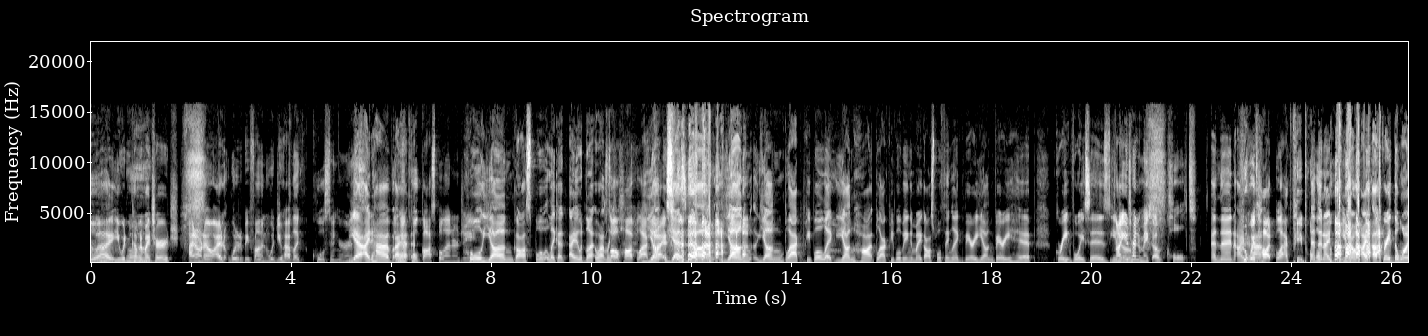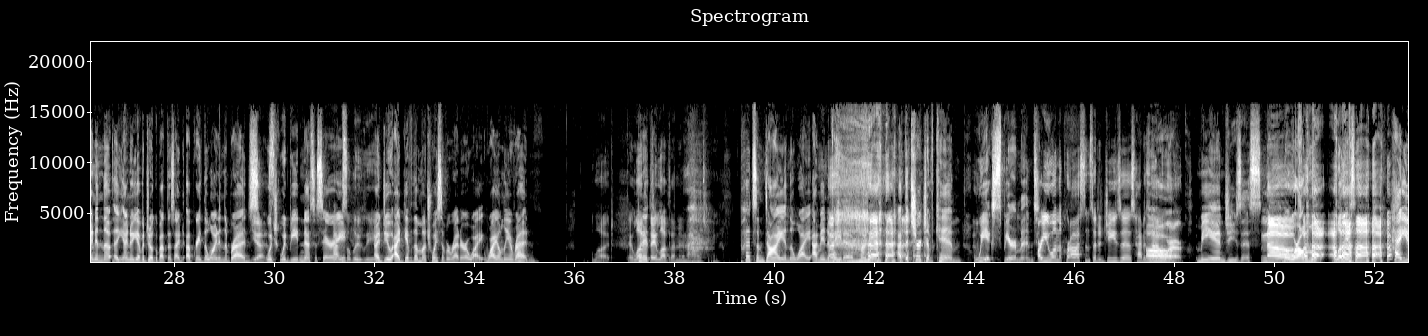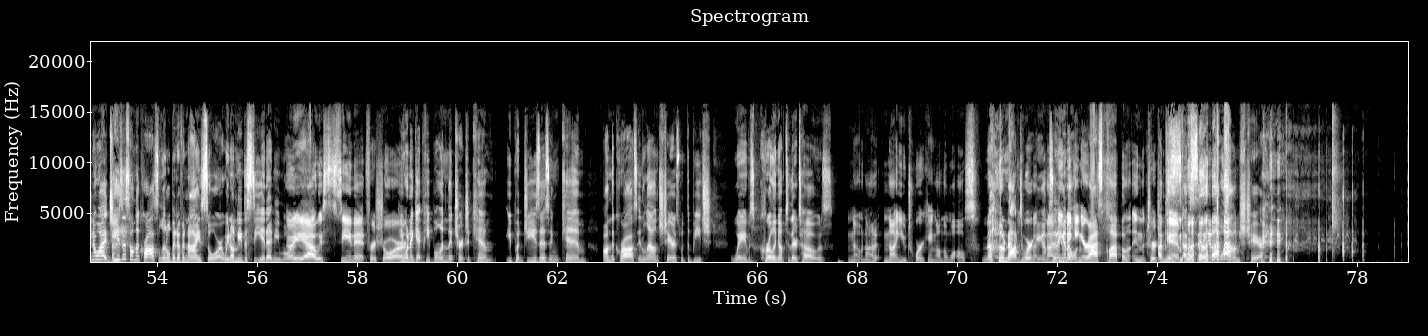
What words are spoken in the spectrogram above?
what? You wouldn't come to my church? I don't know. I would it be fun? Would you have like cool singers? Yeah, I'd have. I Like had a cool gospel energy. cool young gospel. Like a, I would want like all hot black young, guys. Yes, young, young, young black people. Like young, hot black people being in my gospel thing. Like very young, very hip, great voices. You Not know. you trying to make a cult and then I with hot black people. And then I'd, you know, I'd upgrade the wine and the. Uh, I know you have a joke about this. I'd upgrade the wine and the breads, Yes. which would be necessary. Absolutely. I do. I'd give them a choice of a red or a white. Why only a red? blood. They love. They love that analogy. Put some dye in the white. I'm innovative, honey. At the Church of Kim, we experiment. Are you on the cross instead of Jesus? How does Oh, that uh, work? Me and Jesus. No, But we're on. let me. Hey, you know what? Jesus on the cross, a little bit of an eyesore. We don't need to see it anymore. Oh, yeah, we've seen it for sure. You want to get people in the Church of Kim? You put Jesus and Kim on the cross in lounge chairs with the beach waves curling up to their toes. no, not not you twerking on the walls. No, not twerking. I'm not sitting you in making a, your ass clap in the church I'm, of Kim. I'm sitting in a lounge chair.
